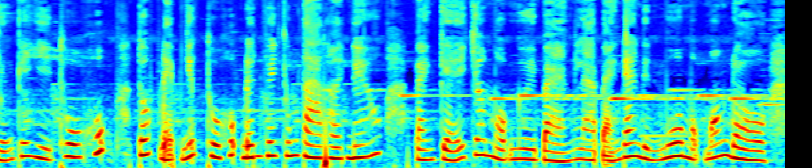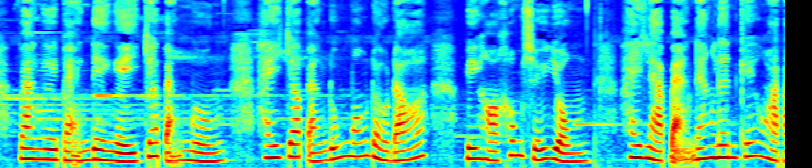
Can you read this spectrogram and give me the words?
những cái gì thu hút, tốt đẹp nhất thu hút đến với chúng ta thôi. Nếu bạn kể cho một người bạn là bạn đang định mua một món đồ và người bạn đề nghị cho bạn mượn hay cho bạn đúng món đồ đó vì họ không sử dụng hay là bạn đang lên kế hoạch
